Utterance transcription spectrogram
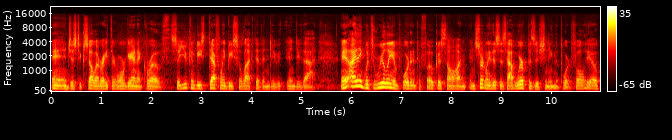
and just accelerate their organic growth. So you can be definitely be selective and do and do that. And I think what's really important to focus on, and certainly this is how we're positioning the portfolio,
